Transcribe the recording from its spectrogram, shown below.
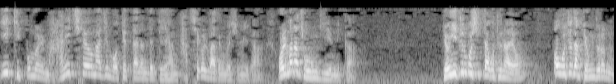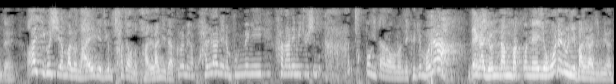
이 기쁨을 많이 체험하지 못했다는 데 대한 가책을 받은 것입니다. 얼마나 좋은 기회입니까? 병이 들고 싶다고 드나요? 어, 어쩌다 병 들었는데, 아, 이것이야말로 나에게 지금 찾아오는 환란이다. 그러면 환란에는 분명히 하나님이 주신 큰 축복이 따라오는데 그게 뭐냐? 내가 연단 받고 내 영혼의 눈이 밝아지면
